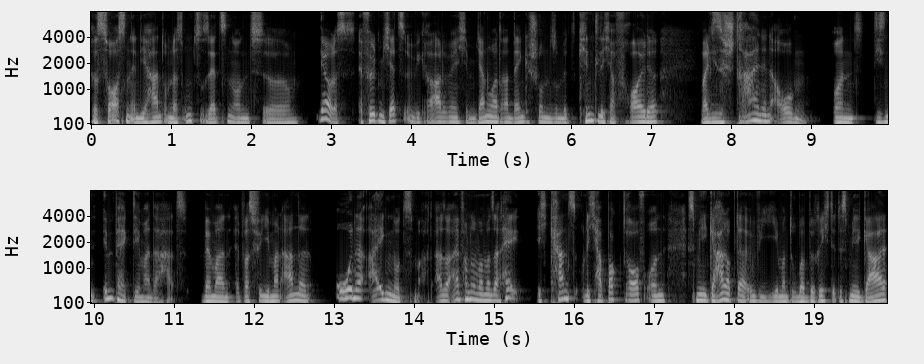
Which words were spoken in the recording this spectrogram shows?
Ressourcen in die Hand, um das umzusetzen. Und äh, ja, das erfüllt mich jetzt irgendwie gerade, wenn ich im Januar dran denke, schon so mit kindlicher Freude, weil diese strahlenden Augen und diesen Impact, den man da hat, wenn man etwas für jemand anderen ohne Eigennutz macht. Also einfach nur, wenn man sagt, hey, ich kann's und ich hab Bock drauf und ist mir egal, ob da irgendwie jemand drüber berichtet, ist mir egal,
